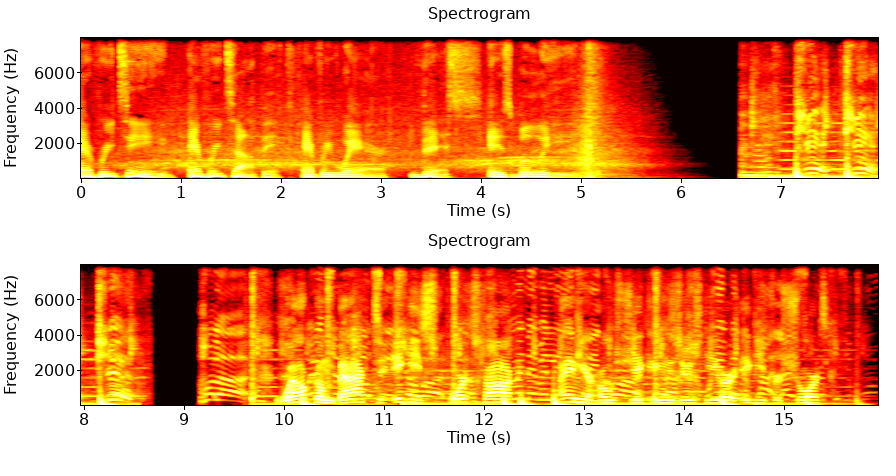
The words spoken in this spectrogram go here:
Every team, every topic, everywhere. This is Believe. Yeah, yeah, yeah. Welcome back to Iggy Sports Talk. I am your host, Jake Ignazuski, or Iggy for short,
